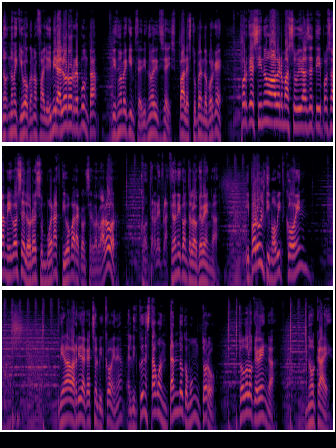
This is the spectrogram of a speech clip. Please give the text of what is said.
No, me equivoco, no fallo. Y mira, el oro repunta. 19.15, 19.16. Vale, estupendo. ¿Por qué? Porque si no va a haber más subidas de tipos, amigos, el oro es un buen activo para conservar valor. Contra la inflación y contra lo que venga. Y por último, Bitcoin. Mira la barrida que ha hecho el Bitcoin, ¿eh? El Bitcoin está aguantando como un toro. Todo lo que venga. No cae.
